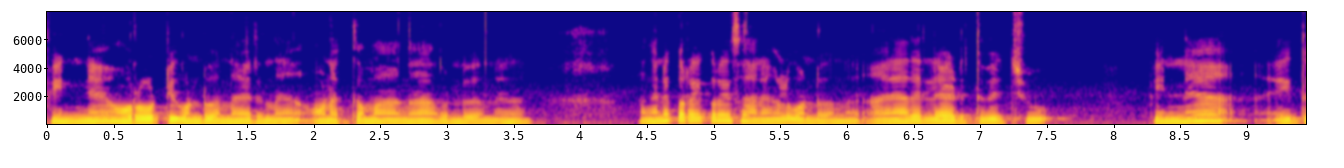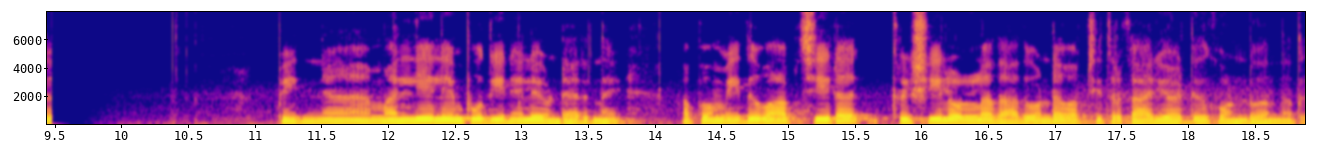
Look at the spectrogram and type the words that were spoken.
പിന്നെ ഒറോട്ടി കൊണ്ടുവന്നായിരുന്നു. ഉണക്കമാങ്ങ കൊണ്ടുവന്ന്. അങ്ങനെ കുറേ കുറേ സാധനങ്ങൾ കൊണ്ടുവന്ന്. അങ്ങനെ അതെല്ലാം എടുത്ത് വെച്ചു. പിന്നെ ഇത് പിന്നെ മല്ലിയിലയും പുതിയനിലയും ഉണ്ടായിരുന്നു. അപ്പം ഇത് വാപ്ചിയുടെ കൃഷിയിലുള്ളതാണ് അതുകൊണ്ടാണ് വാപ്ചി ഇത്ര കാര്യമായിട്ട് ഇത് കൊണ്ടുവന്നത്.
